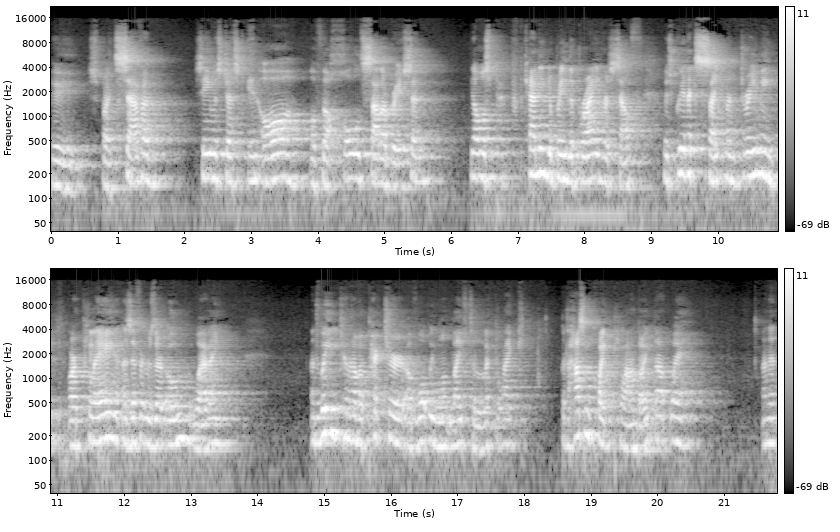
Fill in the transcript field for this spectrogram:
who's about seven, she was just in awe of the whole celebration. almost pretending to be the bride herself. There was great excitement, dreaming or playing as if it was their own wedding. And we can have a picture of what we want life to look like, but it hasn't quite planned out that way. And it,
